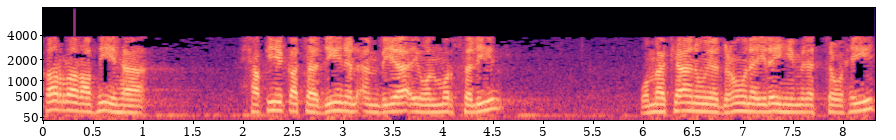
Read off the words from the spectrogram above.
قرر فيها حقيقة دين الأنبياء والمرسلين وما كانوا يدعون إليه من التوحيد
